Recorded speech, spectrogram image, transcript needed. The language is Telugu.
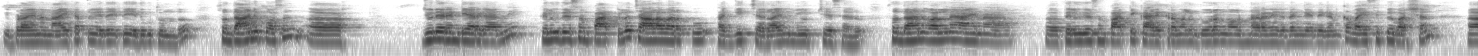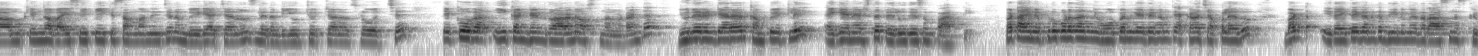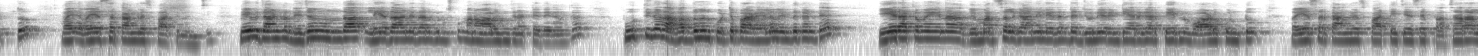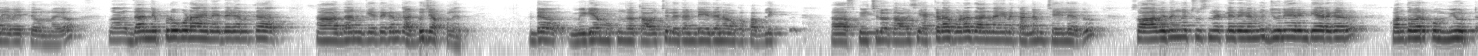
ఇప్పుడు ఆయన నాయకత్వం ఏదైతే ఎదుగుతుందో సో దానికోసం జూనియర్ ఎన్టీఆర్ గారిని తెలుగుదేశం పార్టీలో చాలా వరకు తగ్గించారు. ఆయన మ్యూట్ చేశారు. సో దానివల్లనే ఆయన తెలుగుదేశం పార్టీ కార్యక్రమాలకు దూరంగా ఉంటున్నారనే విధంగా అయితే కనుక వైసీపీ వర్షన్ ముఖ్యంగా వైసీపీకి సంబంధించిన మీడియా ఛానల్స్ లేదంటే యూట్యూబ్ ఛానల్స్లో వచ్చే ఎక్కువగా ఈ కంటెంట్ ద్వారానే వస్తుంది అనమాట అంటే జూనియర్ ఎన్టీఆర్ గారు completely against the Telugu Desam party. But ఆయన ఎప్పుడు కూడా దాన్ని ఓపెన్గా అయితే కనుక ఎక్కడా చెప్పలేదు. బట్ ఇదైతే కనుక దీని మీద రాసిన script Y YSR Congress party నుంచి. మేబీ దాంట్లో నిజం ఉందా లేదా అనే దాని గురించి మనం ఆలోచించినట్టయితే కనుక పూర్తిగా అది అబద్ధమని కొట్టిపాడేయలేం. ఎందుకంటే ఏ రకమైన విమర్శలు కానీ లేదంటే జూనియర్ ఎన్టీఆర్ గారి పేరును వాడుకుంటూ వైఎస్ఆర్ కాంగ్రెస్ పార్టీ చేసే ప్రచారాలు ఏవైతే ఉన్నాయో దాన్ని ఎప్పుడు కూడా ఆయన అయితే కనుక దానికి అయితే కనుక అడ్డు చెప్పలేదు. అంటే మీడియా ముఖంగా కావచ్చు లేదంటే ఏదైనా ఒక పబ్లిక్ స్పీచ్లో కావచ్చు ఎక్కడా కూడా దాన్ని ఆయన ఖండం చేయలేదు. సో ఆ విధంగా చూసినట్లయితే కనుక జూనియర్ ఎన్టీఆర్ గారు కొంతవరకు మ్యూట్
